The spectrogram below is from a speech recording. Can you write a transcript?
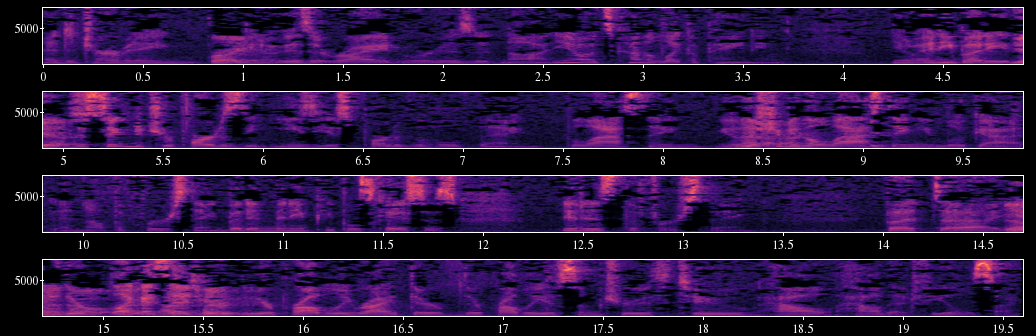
and determining Right. you know is it right or is it not. You know, it's kind of like a painting. You know, anybody the, Yes. the signature part is the easiest part of the whole thing. The last thing, you know, that Yeah, should be the I- last thing you look at and not the first thing. But in many people's cases, it is the first thing. But uh, you Yeah, know, there, well, like I, I- I said, tell you're, you- you're probably right. There, there probably is some truth to how how that feels. I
